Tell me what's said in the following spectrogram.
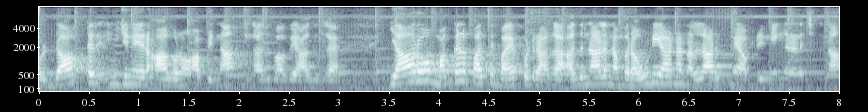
ஒரு டாக்டர் இன்ஜினியர் ஆகணும் அப்படின்னா நீங்க அதுவாகவே ஆகுங்க. யாரோ மக்களை பார்த்து பயப்படுறாங்க. அதனால நம்ம ரவுடியானா நல்லா இருக்குமே அப்படின்னு நீங்க நினைச்சீங்கன்னா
